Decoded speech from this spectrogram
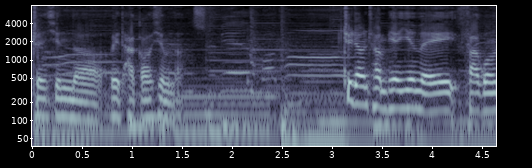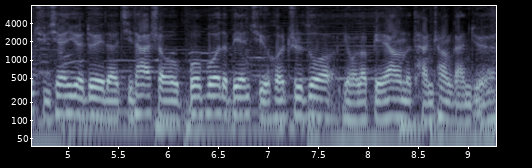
真心的为他高兴呢。这张唱片因为发光曲线乐队的吉他手波波的编曲和制作，有了别样的弹唱感觉，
